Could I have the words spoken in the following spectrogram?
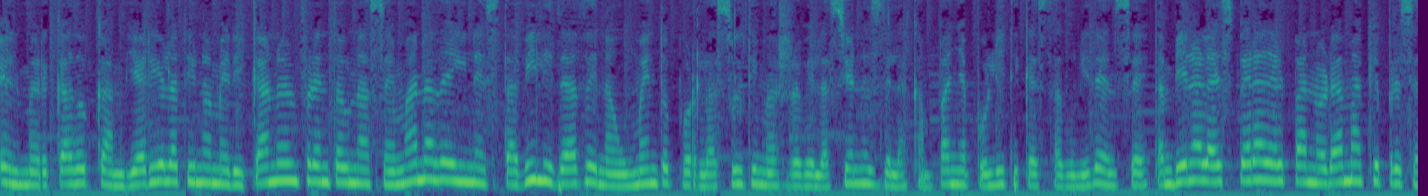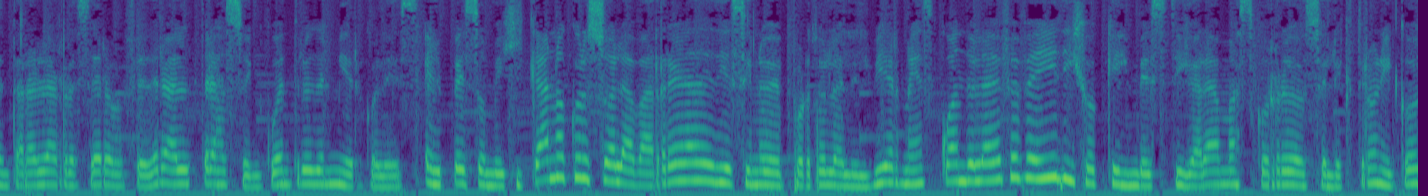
El mercado cambiario latinoamericano enfrenta una semana de inestabilidad en aumento por las últimas revelaciones de la campaña política estadounidense, también a la espera del panorama que presentará la Reserva Federal tras su encuentro del miércoles. El peso mexicano cruzó la barrera de 19 por dólar el viernes cuando la FBI dijo que investigará más correos electrónicos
